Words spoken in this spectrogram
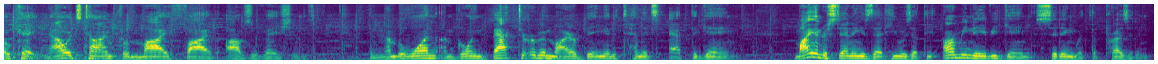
Okay, now it's time for my five observations. And number one, I'm going back to Urban Meyer being in attendance at the game. My understanding is that he was at the Army Navy game sitting with the president.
